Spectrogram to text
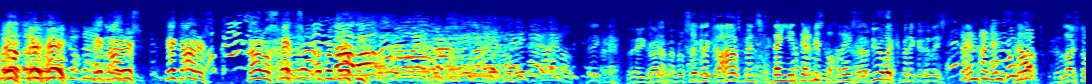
Hé, hé, hé. Kijk daar eens. Kijk daar eens. Karel Swets op een drafie. Ik heb me verschrikkelijk gehaast, mensen. ben je in Ter Wispel geweest? Ja, natuurlijk ben ik er geweest. En, en, nou, Luister,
